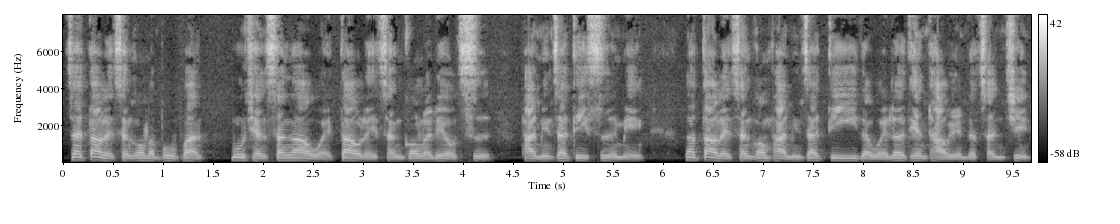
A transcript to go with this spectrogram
在盗垒成功的部分，目前申奥伟盗垒成功了六次，排名在第四名。那盗垒成功排名在第一的为乐天桃园的陈进，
